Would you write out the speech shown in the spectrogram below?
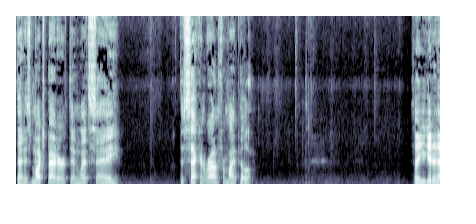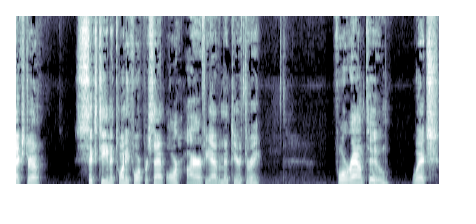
That is much better than, let's say, the second round from my Pilum. So you get an extra 16 to 24% or higher if you have them at tier 3 for round 2, which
